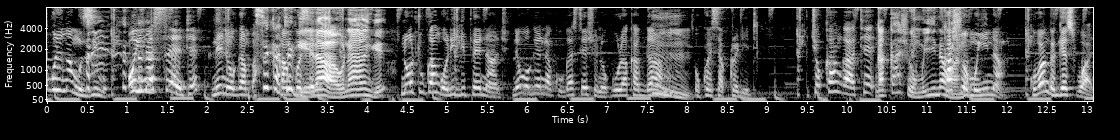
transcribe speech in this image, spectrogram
gulinga muzimu olina sente naye n'ogamba sikategeera awo nange. N'otuuka ng'oli dependent ne wogenda ku gas station okugula kagaamu Mm. okozesa credit kyokka ng'ate nga kashi omuyina kashi omuyina. Kubanga guess what?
